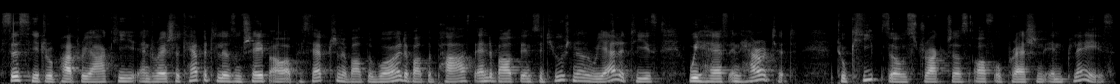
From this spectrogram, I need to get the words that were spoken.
cis heteropatriarchy and racial capitalism shape our perception about the world, about the past and about the institutional realities we have inherited to keep those structures of oppression in place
